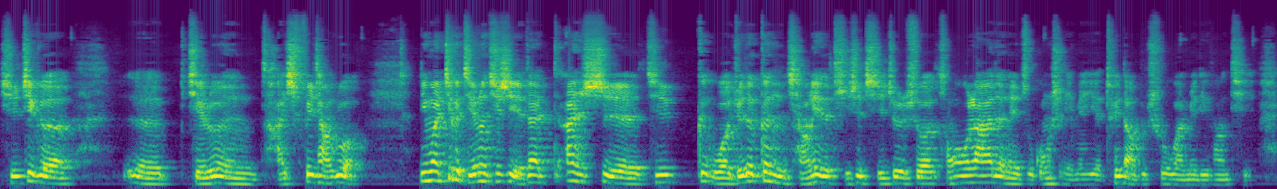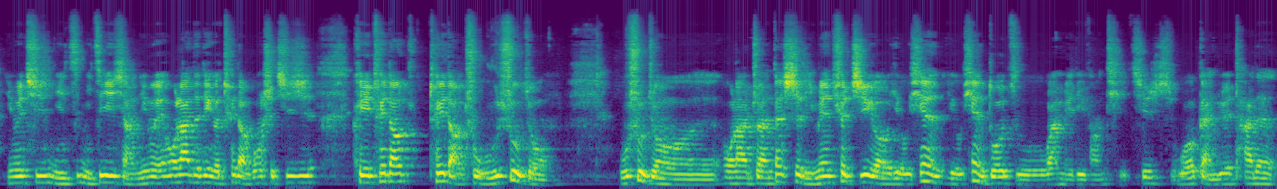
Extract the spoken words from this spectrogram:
其实这个。呃，结论还是非常弱。另外，这个结论其实也在暗示，其实更我觉得更强烈的提示，其实就是说，从欧拉的那组公式里面也推导不出完美立方体。因为其实你自你自己想，因为欧拉的那个推导公式其实可以推导推导出无数种无数种欧拉砖，但是里面却只有有限有限多组完美立方体。其实我感觉它的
